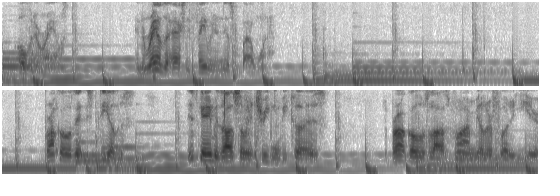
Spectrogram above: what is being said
over the Rams. And the Rams are actually favored in this by one. Broncos at the Steelers. This game is also intriguing because the Broncos lost Von Miller for the year,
